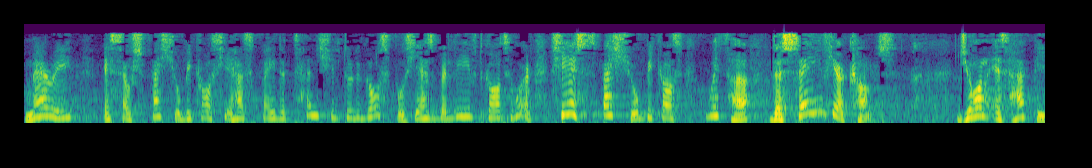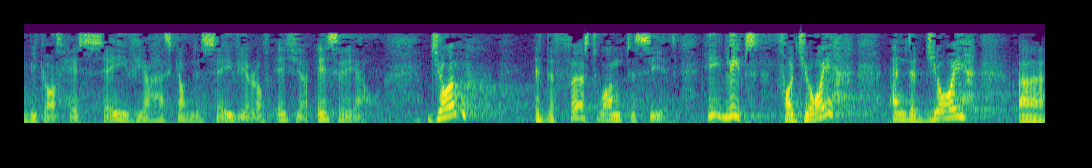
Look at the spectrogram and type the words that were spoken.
Mary is so special because she has paid attention to the gospel. She has believed God's word. She is special because with her the Savior comes. John is happy because his Savior has come, the Savior of Israel. John is the first one to see it. He leaps for joy, and the joy uh,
